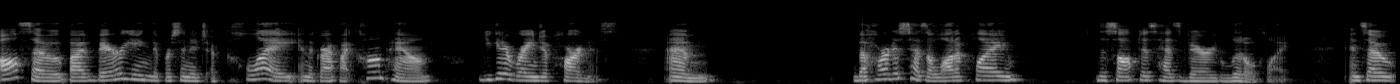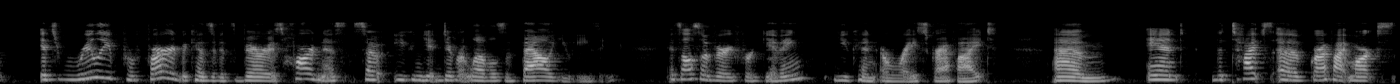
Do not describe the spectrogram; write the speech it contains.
also, by varying the percentage of clay in the graphite compound, you get a range of hardness. Um, the hardest has a lot of clay, the softest has very little clay. And so it's really preferred because of its various hardness, so you can get different levels of value easy. It's also very forgiving. You can erase graphite. Um, and the types of graphite marks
